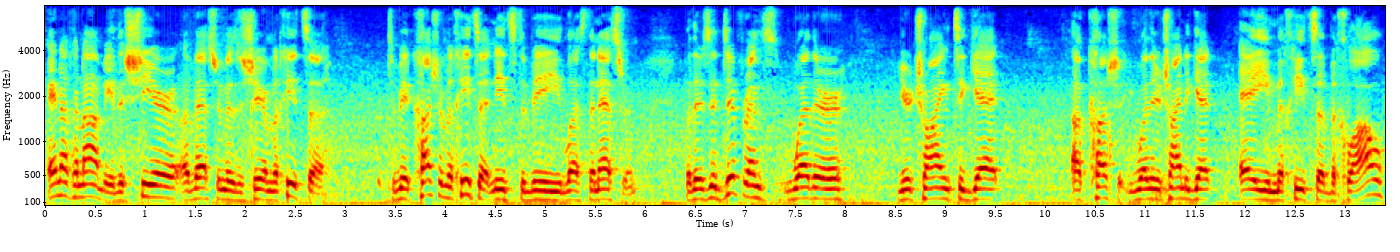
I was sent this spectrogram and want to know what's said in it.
enachanami, the shear of esrim is a shear mechitza. To be a kasha mechitza, it needs to be less than esrim. But there's a difference whether you're trying to get a kasha, whether you're trying to get a mechitza bichlal,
